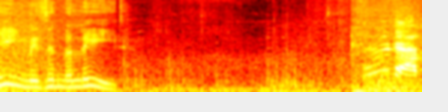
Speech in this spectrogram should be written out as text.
Team is in the lead. Food up.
